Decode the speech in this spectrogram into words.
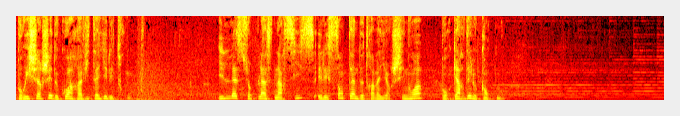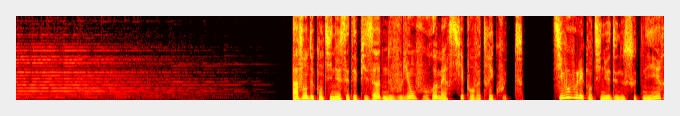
pour y chercher de quoi ravitailler les troupes. Ils laissent sur place Narcisse et les centaines de travailleurs chinois pour garder le campement. Avant de continuer cet épisode, nous voulions vous remercier pour votre écoute. Si vous voulez continuer de nous soutenir,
